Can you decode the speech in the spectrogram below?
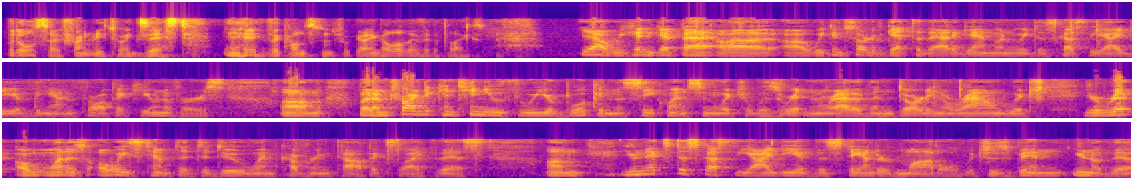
but also, frankly, to exist if the constants were going all over the place. Yeah, we can get back. Uh, uh, we can sort of get to that again when we discuss the idea of the anthropic universe. Um, but I'm trying to continue through your book in the sequence in which it was written, rather than darting around, which ri- uh, one is always tempted to do when covering topics like this. Um, you next discuss the idea of the standard model, which has been, you know, the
